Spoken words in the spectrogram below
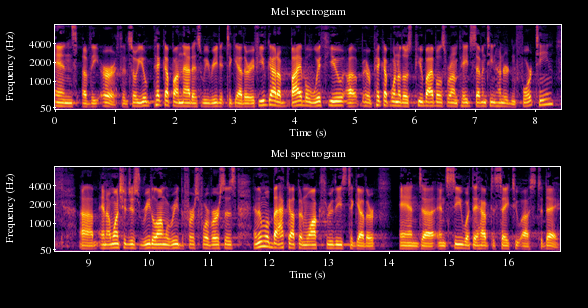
ends of the earth. And so you'll pick up on that as we read it together. If you've got a Bible with you, uh, or pick up one of those Pew Bibles, we're on page 1714. Um, and I want you to just read along. We'll read the first four verses, and then we'll back up and walk through these together and, uh, and see what they have to say to us today.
